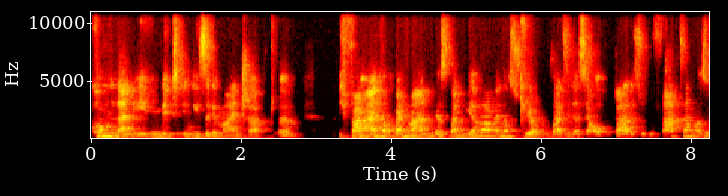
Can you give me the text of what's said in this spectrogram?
kommen dann eben mit in diese Gemeinschaft. Ähm, ich fange einfach gleich mal an, wie das bei mir war, wenn das, ja. weil Sie das ja auch gerade so gefragt haben. Also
